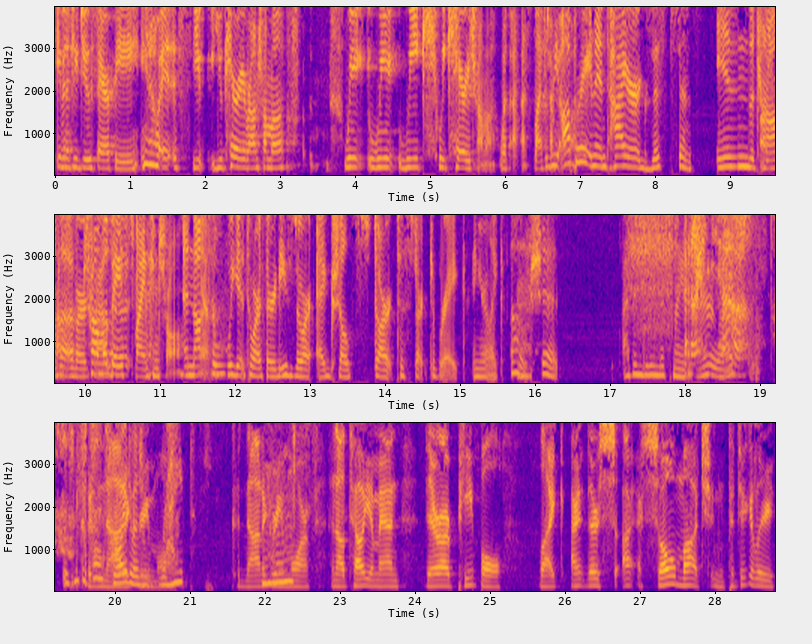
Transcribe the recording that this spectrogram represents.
even if you do therapy you know it's you you carry around trauma we we we we carry trauma with us lifetime we trauma. operate an entire existence in the trauma, trauma. of our trauma-based mind control and not Yeah. till we get to our 30s do our eggshells start to start to break and you're like oh shit i've been doing this my Mm. And I- entire yeah. life isn't this Could how not freud was more. right Could not agree Mm-hmm. more. And I'll tell you, man, there are people like I, there's I, so much, and particularly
